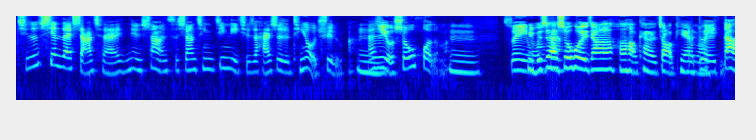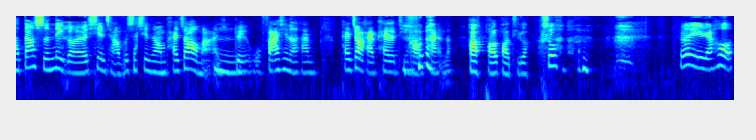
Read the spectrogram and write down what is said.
其实现在想起来，那上一次相亲经历其实还是挺有趣的嘛，还是有收获的嘛。嗯，所以你不是还收获一张很好看的照片吗？对，当当时那个现场不是现场拍照嘛？对我发现了他拍照还拍的挺好看的。好，好了，跑题了，收。所以，然后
